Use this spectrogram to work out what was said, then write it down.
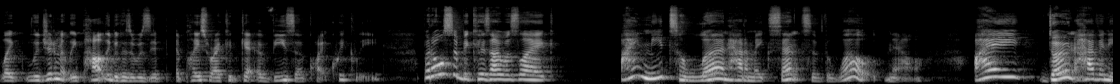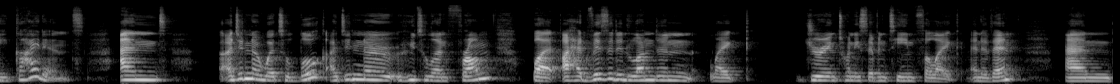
like legitimately partly because it was a, a place where I could get a visa quite quickly, but also because I was like, I need to learn how to make sense of the world now. I don't have any guidance and I didn't know where to look. I didn't know who to learn from, but I had visited London like during 2017 for like an event and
